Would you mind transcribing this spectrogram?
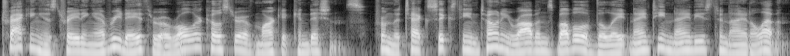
tracking his trading every day through a roller coaster of market conditions. From the Tech 16 Tony Robbins bubble of the late 1990s to 9-11.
